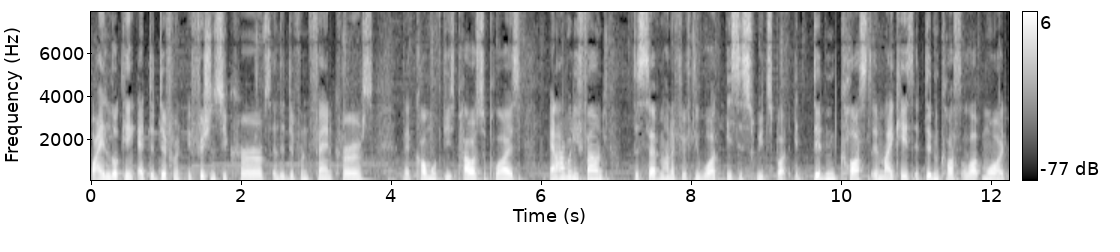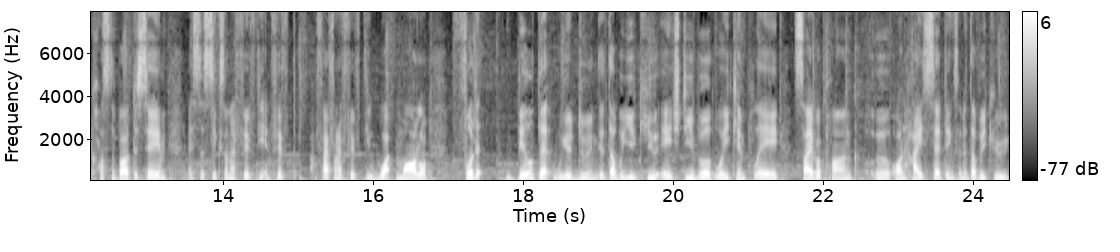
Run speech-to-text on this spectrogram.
by looking at the different efficiency curves and the different fan curves that come with these power supplies. And I really found the 750 watt is the sweet spot. It didn't cost, in my case, it didn't cost a lot more. It cost about the same as the 650 and 550 watt model for the build that we're doing, the WQ HD build where you can play Cyberpunk uh, on high settings and a WQ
